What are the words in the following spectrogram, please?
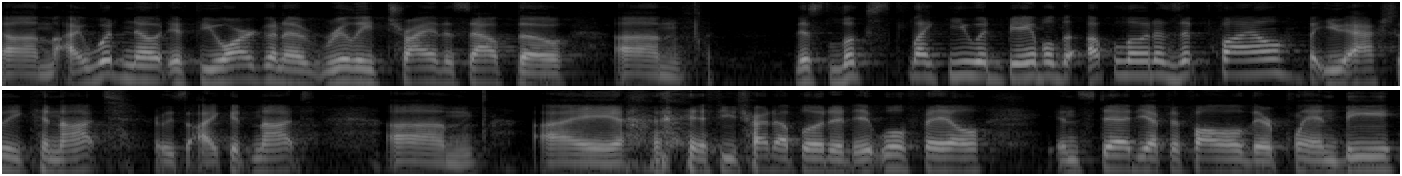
Um, I would note if you are going to really try this out, though, um, this looks like you would be able to upload a zip file, but you actually cannot, or at least I could not. Um, I, if you try to upload it, it will fail. Instead, you have to follow their plan B,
